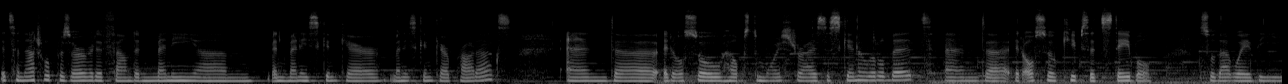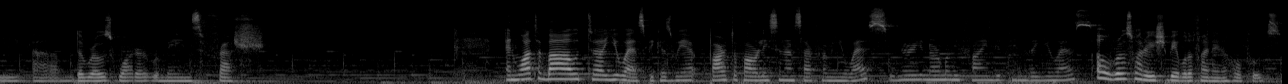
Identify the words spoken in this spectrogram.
It's a natural preservative found in many um, in many skincare many skincare products, and uh, it also helps to moisturize the skin a little bit, and uh, it also keeps it stable, so that way the um, the rose water remains fresh and what about uh, US? Because we are, part of our listeners are from US. Where you normally find it in the US? Oh, rosewater you should be able to find it in Whole Foods.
